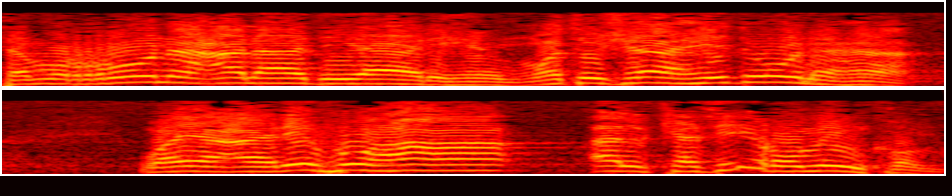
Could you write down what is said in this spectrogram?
تمرون على ديارهم وتشاهدونها ويعرفها الكثير منكم.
